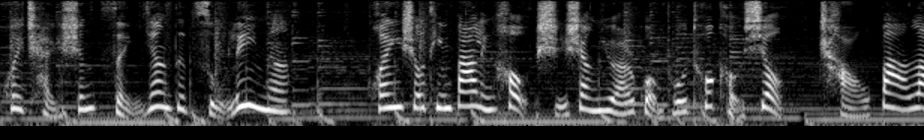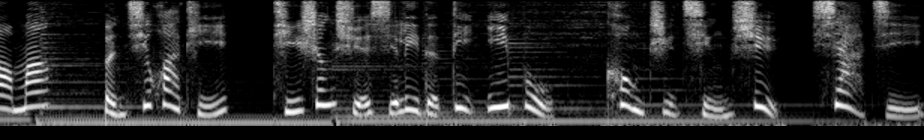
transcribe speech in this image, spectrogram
会产生怎样的阻力呢？欢迎收听八零后时尚育儿广播脱口秀《潮爸辣妈》，本期话题：提升学习力的第一步——控制情绪。下集。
